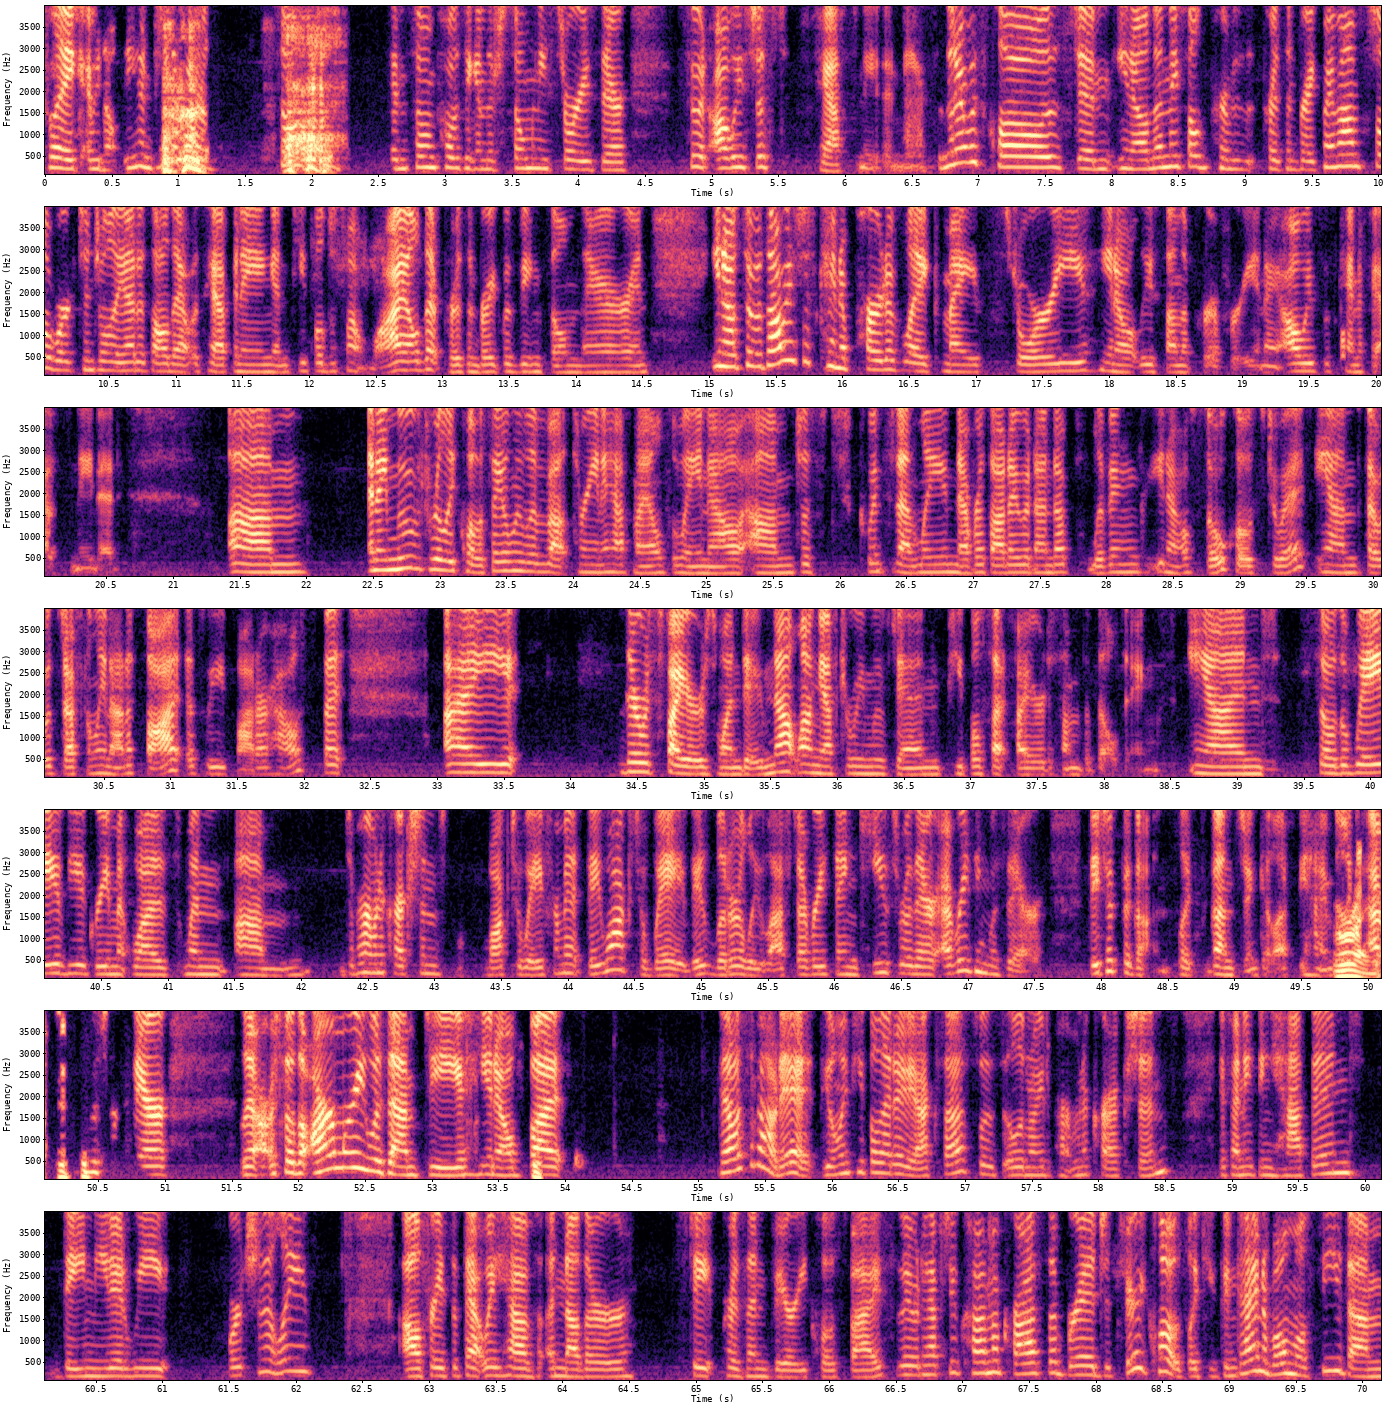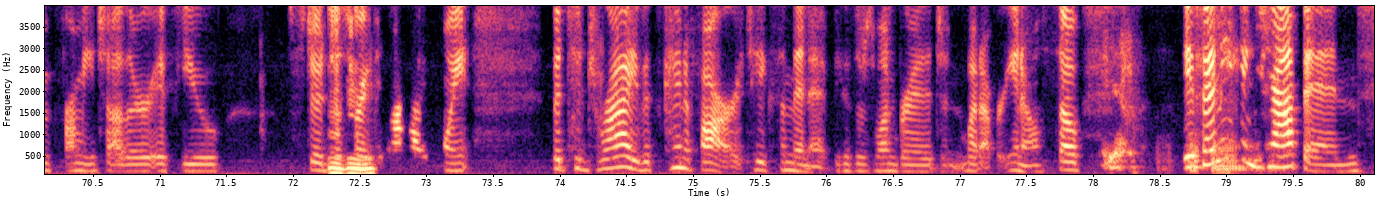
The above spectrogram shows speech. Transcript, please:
like I mean even peanut butter so and so imposing and there's so many stories there. So it always just fascinated me. So then it was closed and you know then they filmed Pris- prison break. My mom still worked in joliet as all that was happening and people just went wild that prison break was being filmed there and you know so it was always just kind of part of like my story you know at least on the periphery and i always was kind of fascinated. Um and I moved really close. I only live about three and a half miles away now. Um, just coincidentally, never thought I would end up living, you know, so close to it. And that was definitely not a thought as we bought our house. But I, there was fires one day, not long after we moved in. People set fire to some of the buildings, and so the way the agreement was when um, Department of Corrections walked away from it, they walked away. They literally left everything. Keys were there. Everything was there. They took the guns. Like the guns didn't get left behind. Right. everything was just there. The So the armory was empty, you know, but that was about it. The only people that had access was Illinois Department of Corrections. If anything happened, they needed, we fortunately, I'll phrase it that way, have another state prison very close by. So they would have to come across a bridge. It's very close. Like you can kind of almost see them from each other if you stood just Mhm. right at the high point. But to drive, it's kind of far. It takes a minute because there's one bridge and whatever, you know. So yeah. if anything happened,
